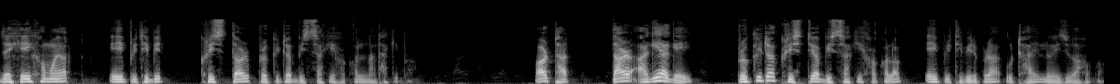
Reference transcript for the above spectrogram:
যে সেই সময়ত এই পৃথিৱীত খ্ৰীষ্টৰ প্ৰকৃত বিশ্বাসীসকল নাথাকিব। অৰ্থাৎ তাৰ আগে আগেই প্ৰকৃত খ্ৰীষ্টীয় বিশ্বাসীসকলক এই পৃথিৱীৰ পৰা উঠাই লৈ যোৱা হ'ব।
